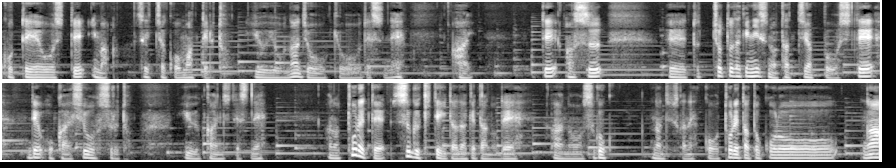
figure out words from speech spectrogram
固定をして今接着を待ってると。いうような状況ですね。はい、で明日、えーと、ちょっとだけニスのタッチアップをしてでお返しをするという感じですね。あの取れてすぐ来ていただけたのであのすごく何て言うんですかねこう取れたところが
